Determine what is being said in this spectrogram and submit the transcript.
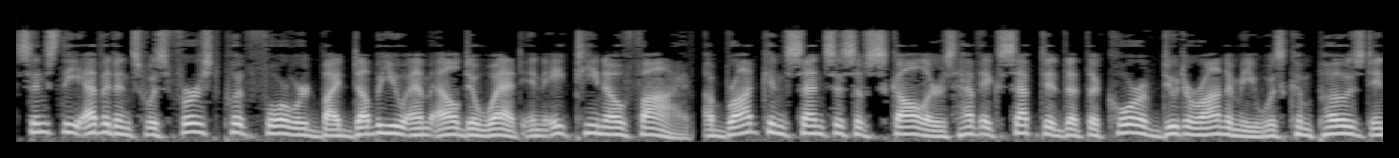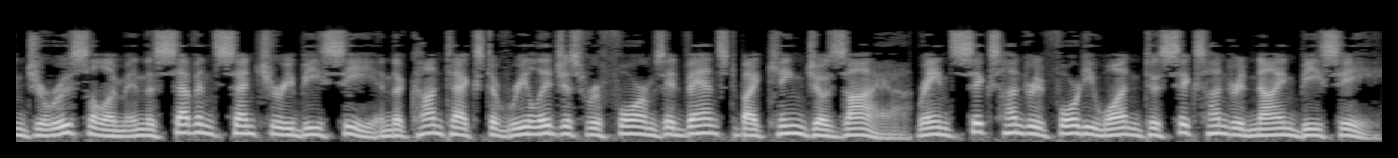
since the evidence was first put forward by W. M. L. de Wette in 1805, a broad consensus of scholars have accepted that the core of Deuteronomy was composed in Jerusalem in the 7th century BC in the context of religious reforms advanced by King Josiah reigned 641–609 BC.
